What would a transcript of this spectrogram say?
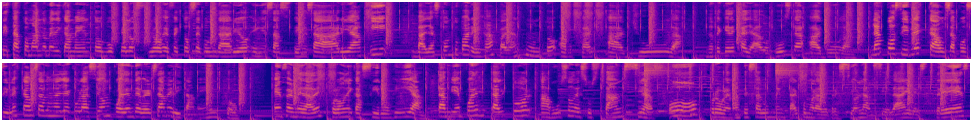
Si estás tomando medicamentos, busque los, los efectos secundarios en, esas, en esa área y vayas con tu pareja, vayan juntos a buscar ayuda. No te quedes callado, busca ayuda. Las posibles causas, posibles causas de una eyaculación pueden deberse a medicamentos enfermedades crónicas, cirugía. También puedes estar por abuso de sustancias o problemas de salud mental como la depresión, la ansiedad, el estrés.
